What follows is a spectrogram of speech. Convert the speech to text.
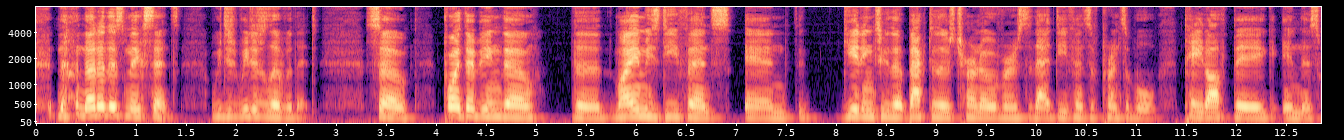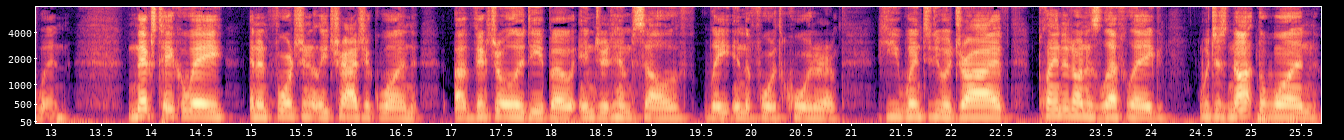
None of this makes sense. We just we just live with it. So point there being though the Miami's defense and getting to the back to those turnovers, that defensive principle paid off big in this win. Next takeaway, an unfortunately tragic one. Uh, Victor Oladipo injured himself late in the fourth quarter. He went to do a drive, planted on his left leg, which is not the one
